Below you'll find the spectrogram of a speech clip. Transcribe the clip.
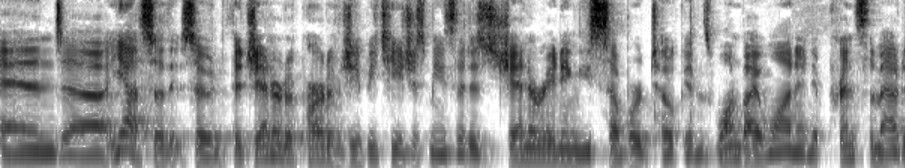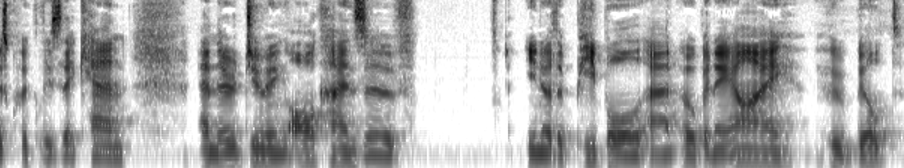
And uh, yeah, so th- so the generative part of GPT just means that it's generating these subword tokens one by one, and it prints them out as quickly as they can. And they're doing all kinds of, you know, the people at OpenAI who built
